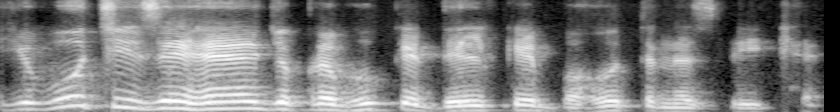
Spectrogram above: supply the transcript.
ये वो चीज़ें हैं जो प्रभु के दिल के बहुत नज़दीक है।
